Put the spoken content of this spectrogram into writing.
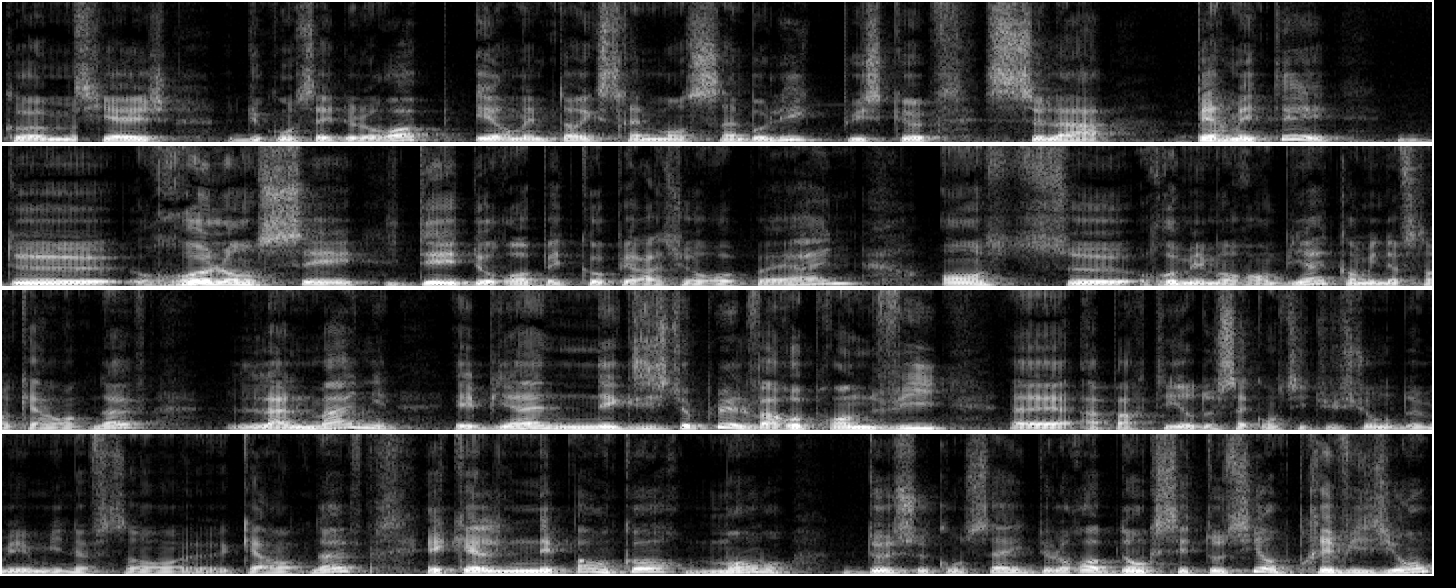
comme siège du Conseil de l'Europe et en même temps extrêmement symbolique puisque cela permettait de relancer l'idée d'Europe et de coopération européenne en se remémorant bien qu'en 1949, l'Allemagne eh bien, n'existe plus. Elle va reprendre vie euh, à partir de sa constitution de mai 1949 et qu'elle n'est pas encore membre de ce Conseil de l'Europe. Donc c'est aussi en prévision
